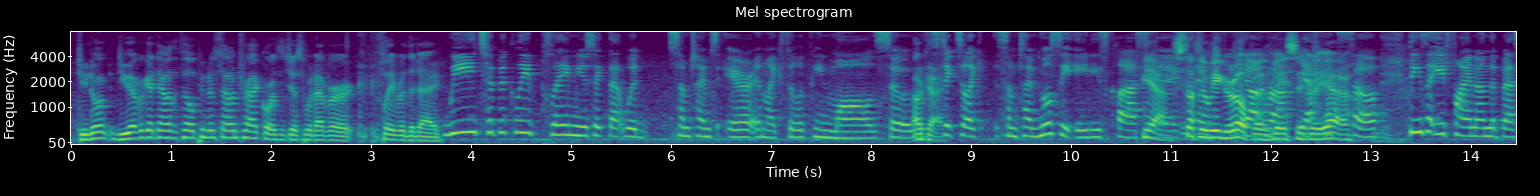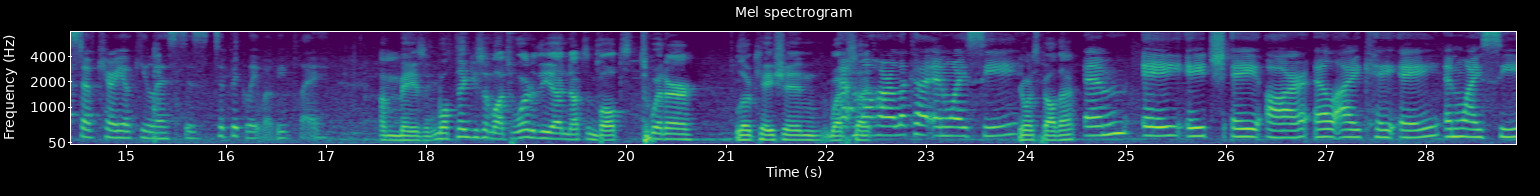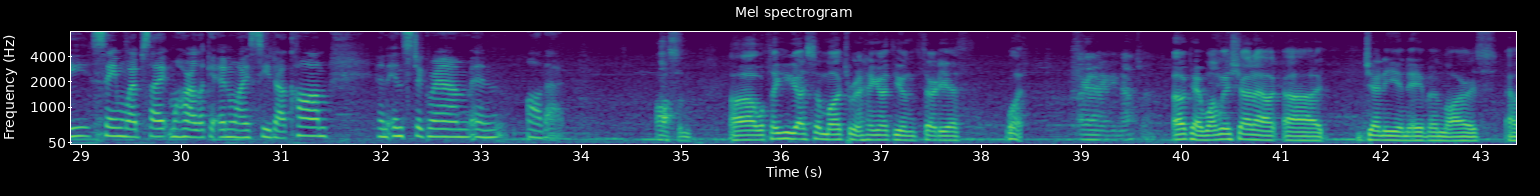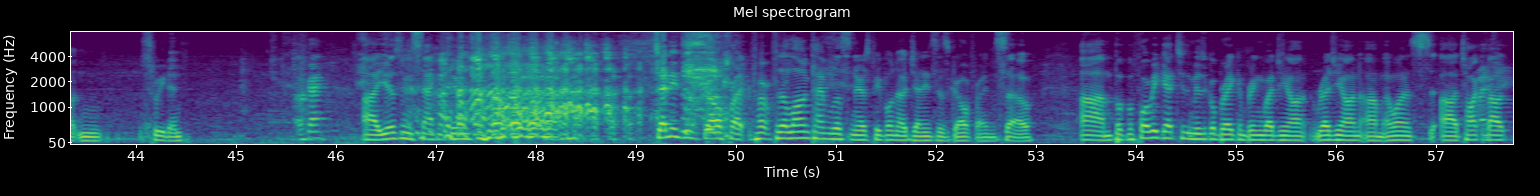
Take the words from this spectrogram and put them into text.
Do you know? Do you ever get down with the Filipino soundtrack, or is it just whatever flavor of the day? We typically play music that would sometimes air in like Philippine malls, so we Okay. stick to like sometimes mostly '80s classics. Yeah, stuff that we grew up with, rock, basically, yeah. So things that you'd find on the best of karaoke list is typically what we play. Amazing. Well, thank you so much. What are the uh, nuts and bolts? Twitter, location, At website. Maharlika NYC. You want to spell that? M A H A R L I K A N Y C. Same website, maharlikanyc.com, and Instagram and all that. Awesome. Uh, well, thank you guys so much. We're gonna hang out with you on the thirtieth. What? I gotta make an announcement. Okay. Well, I'm gonna shout out uh, Jenny and Ava and Lars out in Sweden. Okay. Uh, you're listening to Snacky Tunes. Jenny's his girlfriend. For, for the long-time listeners, people know Jenny's his girlfriend. So, um, but before we get to the musical break and bring Reggie on, Reggie on, um, I want to uh, talk about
